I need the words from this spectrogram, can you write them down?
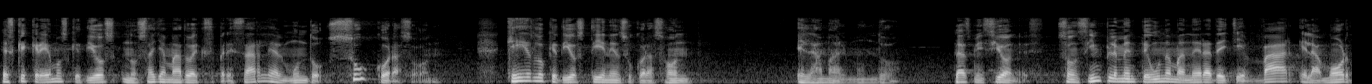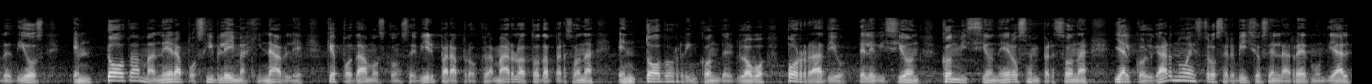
es que creemos que Dios nos ha llamado a expresarle al mundo su corazón. ¿Qué es lo que Dios tiene en su corazón? Él ama al mundo. Las misiones son simplemente una manera de llevar el amor de Dios en toda manera posible e imaginable que podamos concebir para proclamarlo a toda persona en todo rincón del globo, por radio, televisión, con misioneros en persona y al colgar nuestros servicios en la red mundial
